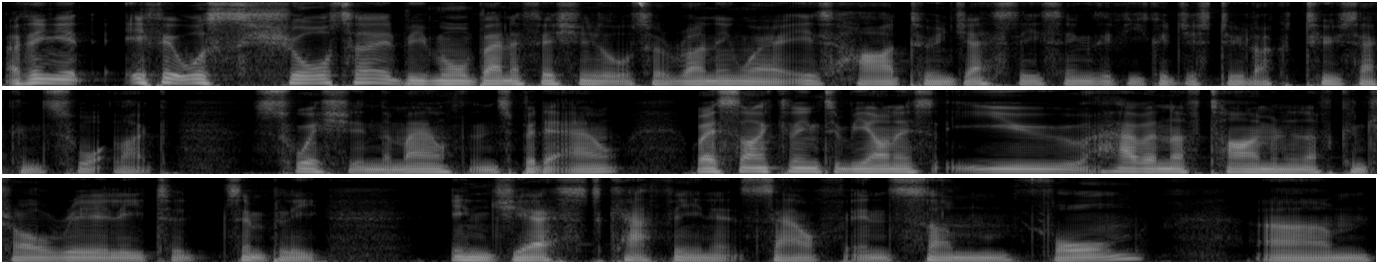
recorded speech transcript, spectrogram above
I think it if it was shorter, it'd be more beneficial to running where it is hard to ingest these things. If you could just do like a two second swat, like swish in the mouth and spit it out. Where cycling, to be honest, you have enough time and enough control really to simply ingest caffeine itself in some form. Um,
